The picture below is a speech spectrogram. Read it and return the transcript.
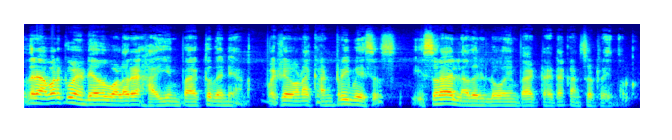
അന്നേരം അവർക്ക് വേണ്ടി അത് വളരെ ഹൈ ഇമ്പാക്റ്റ് തന്നെയാണ്. പക്ഷേ ഓണ കൺട്രി ബേസിസ് ഇസ്രായേലിന് അതൊരു ലോ ഇമ്പാക്റ്റായിട്ടേ കൺസിഡർ ചെയ്യുന്നുള്ളൂ.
